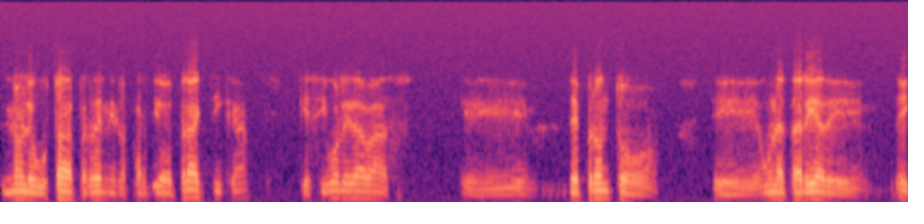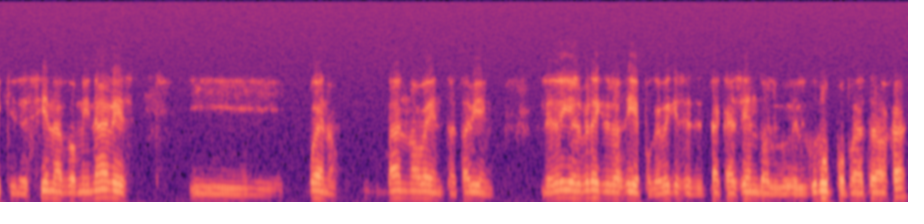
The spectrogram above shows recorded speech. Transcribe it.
no le gustaba perder ni los partidos de práctica, que si vos le dabas eh, de pronto eh, una tarea de, de 100 abdominales y bueno, van 90, está bien, le doy el break de los 10 porque ve que se te está cayendo el, grupo para trabajar,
